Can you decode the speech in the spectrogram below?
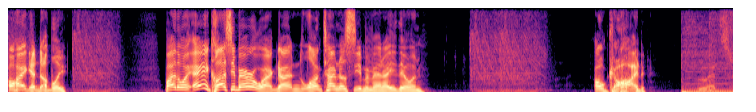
Oh, hi again, Doubly. By the way, hey, Classy Marowak. Not long time no see, my man. How you doing? Oh God. Let's fight. Like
